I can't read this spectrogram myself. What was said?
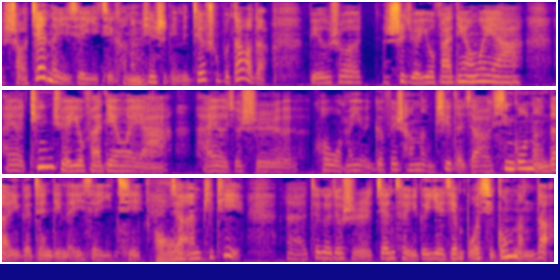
少见的一些仪器，可能平时你们接触不到的，比如说视觉诱发电位啊，还有听觉诱发电位啊。还有就是和我们有一个非常冷僻的叫性功能的一个鉴定的一些仪器，叫 NPT，呃，这个就是监测一个夜间勃起功能的。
